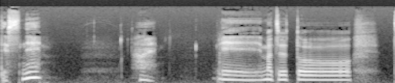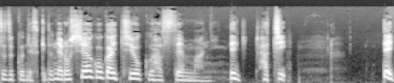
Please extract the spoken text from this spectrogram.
ですね。はい。えー、まあ、ずっと、続くんですけどね、ロシア語が1億8000万人。で、8位。で、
